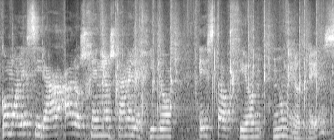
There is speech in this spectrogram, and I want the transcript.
cómo les irá a los genios que han elegido esta opción número 3.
